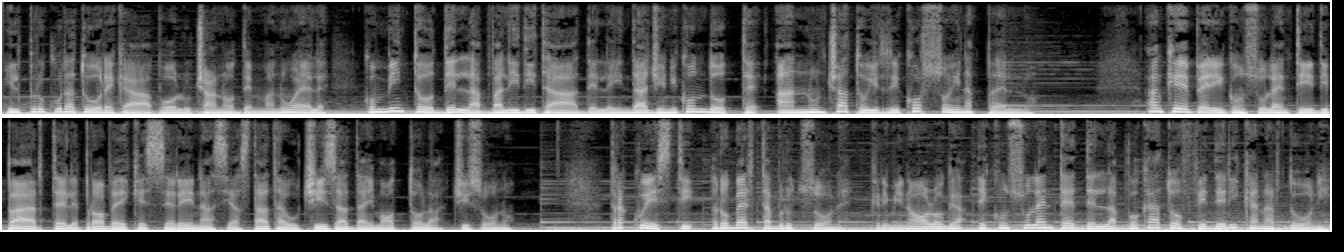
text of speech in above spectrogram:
il procuratore capo Luciano De Manuele, convinto della validità delle indagini condotte, ha annunciato il ricorso in appello. Anche per i consulenti di parte le prove che Serena sia stata uccisa dai Mottola ci sono. Tra questi Roberta Bruzzone, criminologa e consulente dell'avvocato Federica Nardoni,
